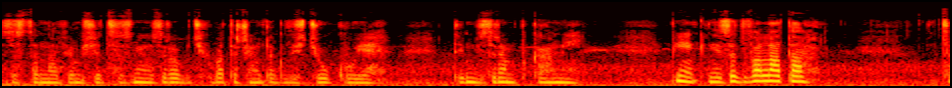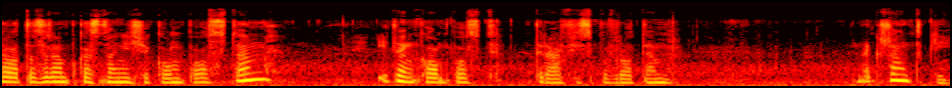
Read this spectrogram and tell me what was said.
Zastanawiam się, co z nią zrobić. Chyba też ją tak wyściółkuję tymi zrębkami. Pięknie. Za dwa lata cała ta zrębka stanie się kompostem i ten kompost trafi z powrotem na grządki.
